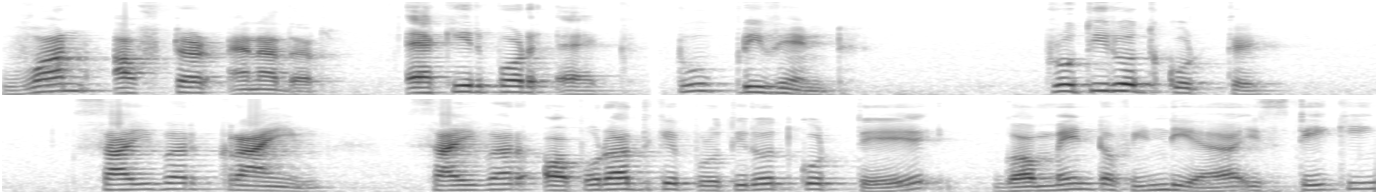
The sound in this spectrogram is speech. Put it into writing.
ওয়ান আফটার অ্যানাদার একের পর এক টু প্রিভেন্ট প্রতিরোধ করতে সাইবার ক্রাইম সাইবার অপরাধকে প্রতিরোধ করতে government of India is taking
